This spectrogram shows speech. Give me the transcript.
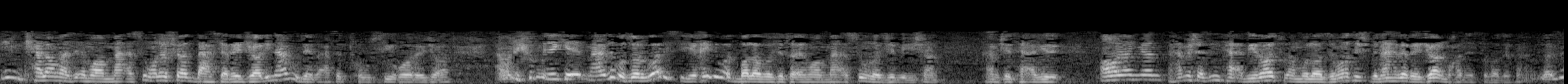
این کلام از امام معصوم حالا شاید بحث رجالی نبوده بحث توصیق و رجال. اما نشون میده که مرد بزرگواری دیگه. خیلی باید بالا باشه تا امام معصوم راجع به ایشان همچه تعبیر آقایان میان همش از این تعبیرات و ملازماتش به نحو رجال می‌خواد استفاده کنن. لازم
